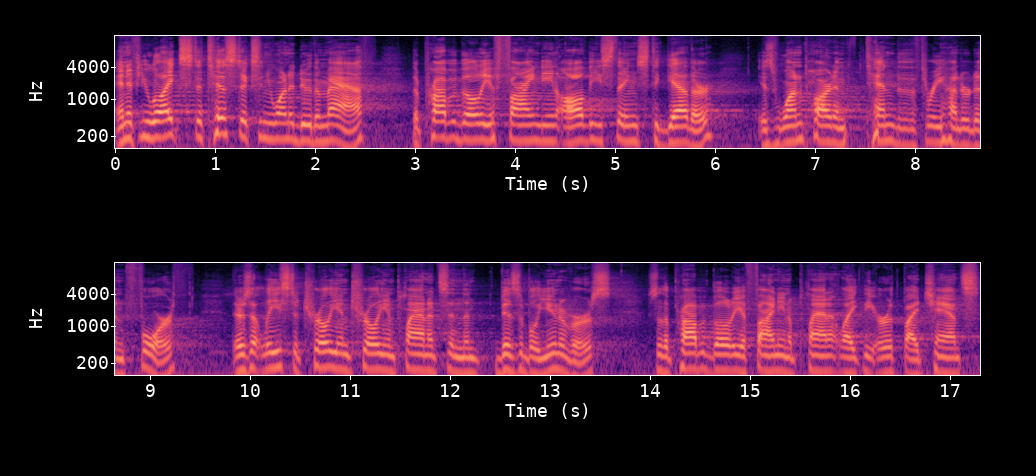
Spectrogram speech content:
And if you like statistics and you want to do the math, the probability of finding all these things together is 1 part in 10 to the 304th. There's at least a trillion trillion planets in the visible universe. So the probability of finding a planet like the Earth by chance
